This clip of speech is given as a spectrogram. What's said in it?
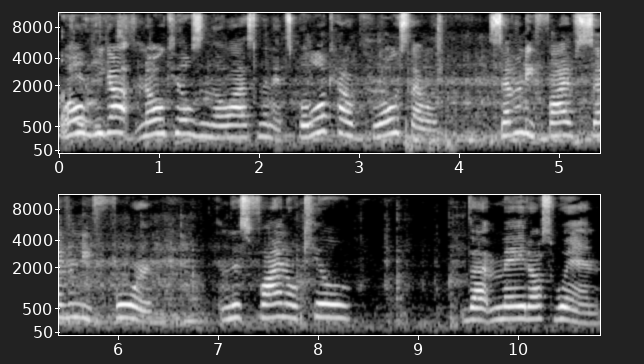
Well, he got no kills in the last minutes, but look how close that was 75 74. And this final kill that made us win.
